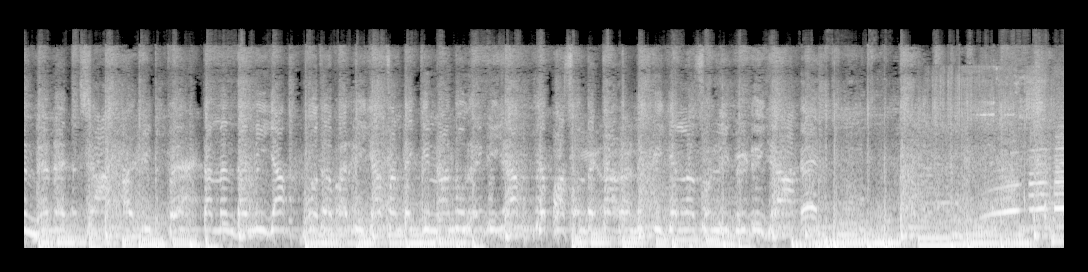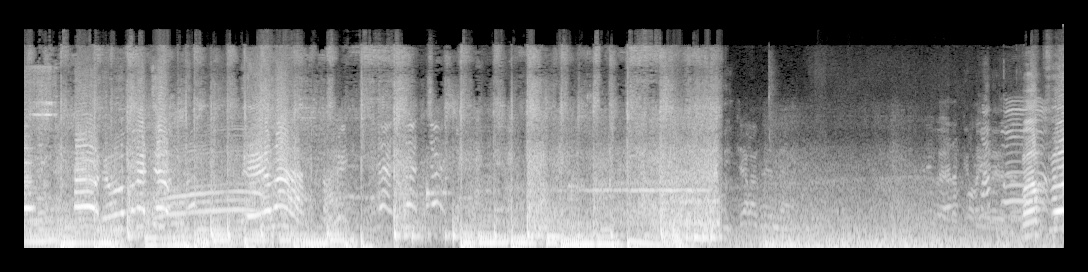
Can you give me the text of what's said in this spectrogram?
தொடணும்னு நினைச்சா அழிப்பேன் தன்னந்தனியா முதவரியா சண்டைக்கு நானும் ரெடியா எப்பா சொந்தக்காரனுக்கு எல்லாம் சொல்லி விடுயா ஏய் ഏതാ Pappu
